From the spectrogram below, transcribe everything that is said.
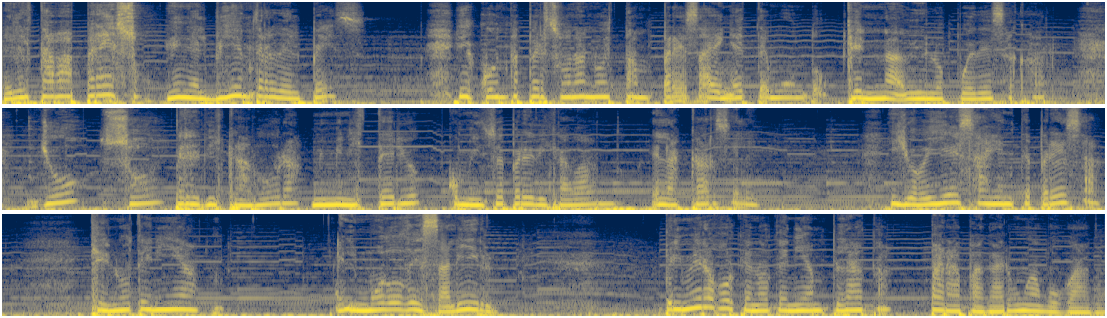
Él estaba preso en el vientre del pez. ¿Y cuántas personas no están presas en este mundo que nadie los puede sacar? Yo soy predicadora. Mi ministerio comenzó predicando en las cárceles. Y yo veía a esa gente presa que no tenía el modo de salir. Primero porque no tenían plata para pagar un abogado.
